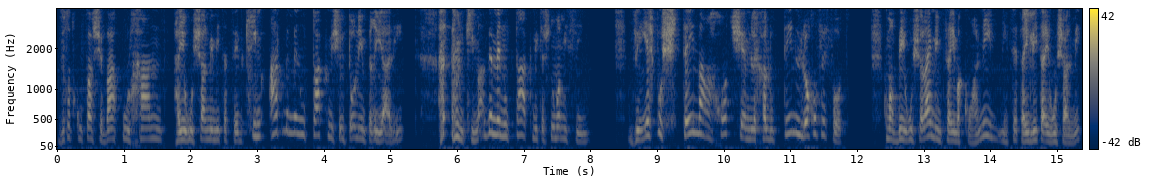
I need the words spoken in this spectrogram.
זאת התקופה שבה הפולחן הירושלמי מתעצב, כמעט במנותק משלטון אימפריאלי, כמעט במנותק מתשלום המיסים. ויש פה שתי מערכות שהן לחלוטין לא חופפות. כלומר, בירושלים נמצאים הכוהנים, נמצאת האליטה הירושלמית,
